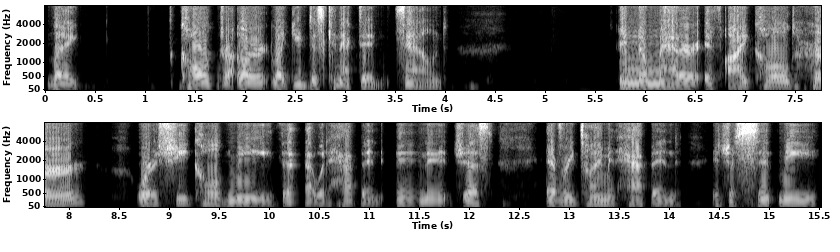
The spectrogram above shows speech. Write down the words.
like call drop or like you disconnected sound. And no matter if I called her or if she called me, that, that would happen. And it just, every time it happened, it just sent me,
